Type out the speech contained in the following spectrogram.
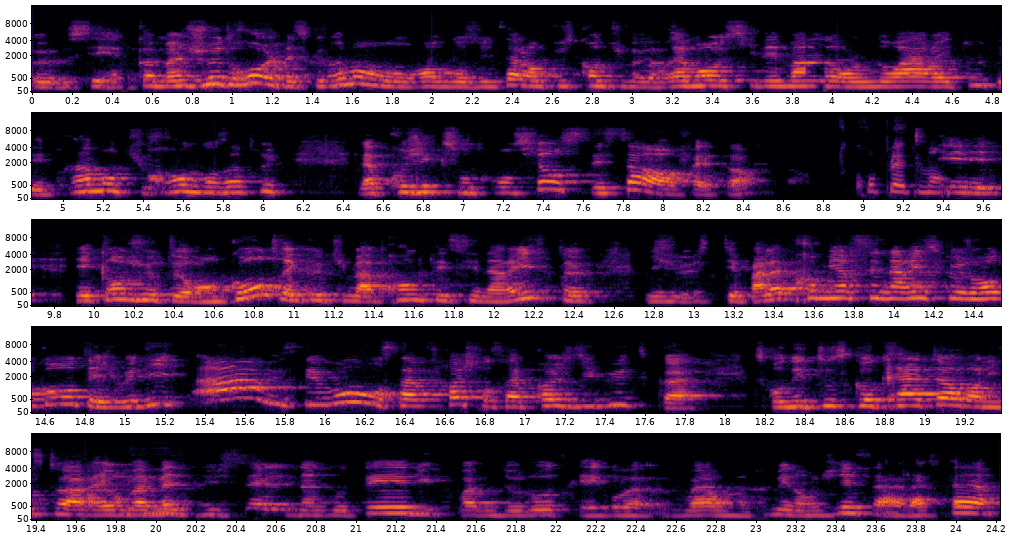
Euh, c'est comme un jeu de rôle parce que vraiment, on rentre dans une salle. En plus, quand tu vas vraiment au cinéma dans le noir et tout, et vraiment, tu rentres dans un truc. La projection de conscience, c'est ça en fait. Hein. Complètement. Et, et, quand je te rencontre et que tu m'apprends que tu es scénariste, n'es pas la première scénariste que je rencontre et je me dis ah mais c'est bon, on s'approche, on s'approche du but quoi. Parce qu'on est tous co-créateurs dans l'histoire et on va mettre du sel d'un côté, du poivre de l'autre et on va, voilà, on va tout mélanger, ça va la faire.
